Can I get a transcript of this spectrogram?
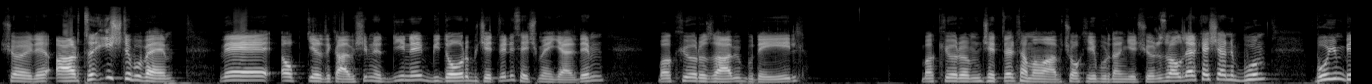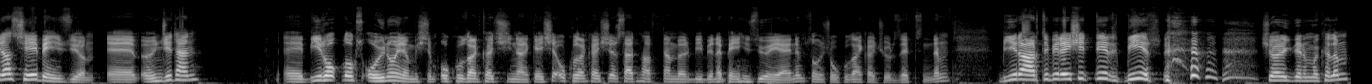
Şöyle artı işte bu be. Ve hop girdik abi. Şimdi yine bir doğru bir cetveli seçmeye geldim. Bakıyoruz abi bu değil. Bakıyorum cetvel tamam abi çok iyi buradan geçiyoruz. Vallahi arkadaşlar yani bu, bu oyun biraz şeye benziyor. Ee, önceden ee, bir Roblox oyunu oynamıştım okuldan kaçışın arkadaşlar. Okuldan kaçışları zaten hafiften böyle birbirine benziyor yani. Sonuçta okuldan kaçıyoruz hepsinden. 1 artı 1 eşittir 1. Şöyle gidelim bakalım.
